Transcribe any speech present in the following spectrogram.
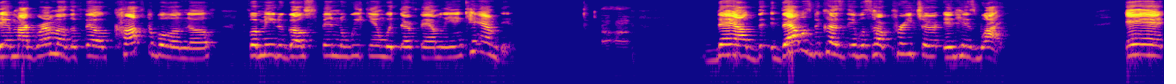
that my grandmother felt comfortable enough for me to go spend the weekend with their family in Camden. Uh-huh. Now th- that was because it was her preacher and his wife. And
